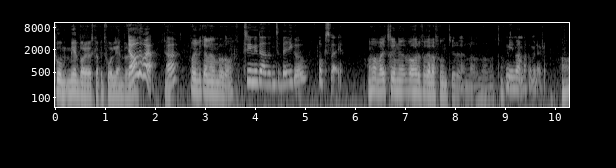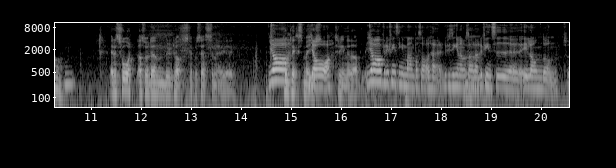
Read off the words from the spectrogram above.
två medborgarskap i två länder. Ja, det har jag. Ja. Och i vilka länder då? Trinidad and Tobago och Sverige. Aha, vad, är Trini, vad har du för relation till det landet då? Min mamma kommer därifrån. Aha. Är det svårt, alltså den byråkratiska processen är Ja, komplex med just ja. Trinidad? Liksom. ja, för det finns ingen ambassad här. Det finns ingen ambassad Mm. här. Det finns i, i London. Så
